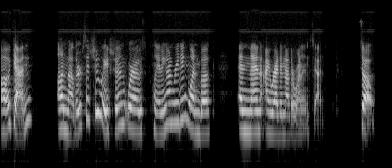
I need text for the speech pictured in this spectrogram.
again, another situation where I was planning on reading one book and then I read another one instead. So,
